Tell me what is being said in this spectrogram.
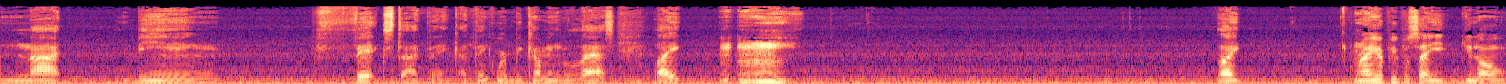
not being fixed, I think. I think we're becoming less. Like, like, when I hear people say, you know,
